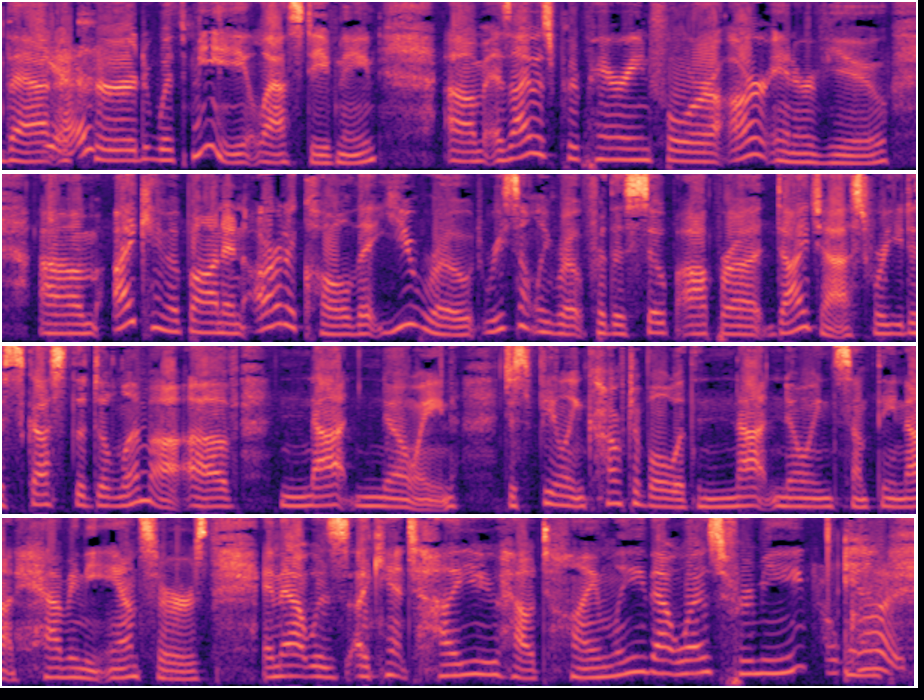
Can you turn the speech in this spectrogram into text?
that Yes. occurred with me last evening. Um, as I was preparing for our interview, um, I came upon an article that you wrote, recently wrote for the Soap Opera Digest, where you discussed the dilemma of not knowing, just feeling comfortable with not knowing something, not having the answers. And that was, I can't tell you how timely that was for me. Oh, And good.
